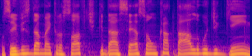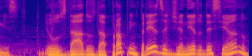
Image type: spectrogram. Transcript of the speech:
o serviço da Microsoft que dá acesso a um catálogo de games. Os dados da própria empresa de janeiro desse ano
